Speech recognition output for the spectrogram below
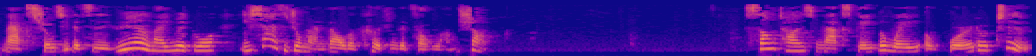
Max 收集的字越来越多，一下子就满到了客厅的走廊上。Sometimes Max gave away a word or two.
